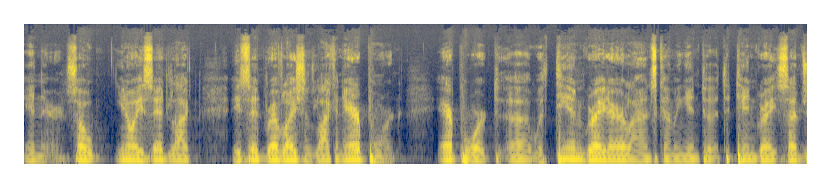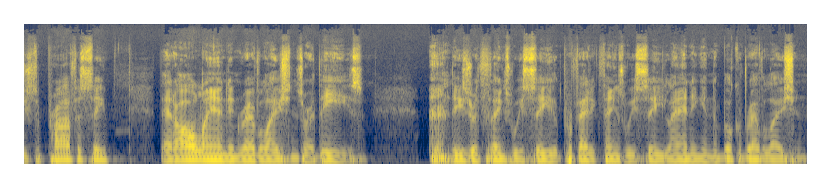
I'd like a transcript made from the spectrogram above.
in there. So you know, he said like he said, Revelation is like an airport, airport uh, with ten great airlines coming into it. The ten great subjects of prophecy that all land in Revelations are these. these are the things we see, the prophetic things we see landing in the book of Revelation.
